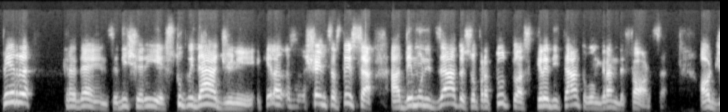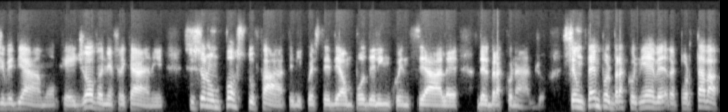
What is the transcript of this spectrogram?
per credenze, dicerie, stupidaggini che la scienza stessa ha demonizzato e soprattutto ha screditato con grande forza. Oggi vediamo che i giovani africani si sono un po' stufati di questa idea un po' delinquenziale del bracconaggio. Se un tempo il bracconiere portava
